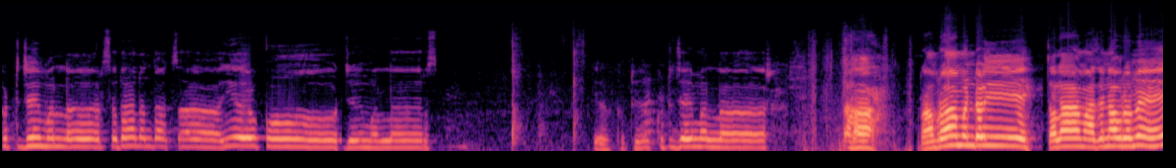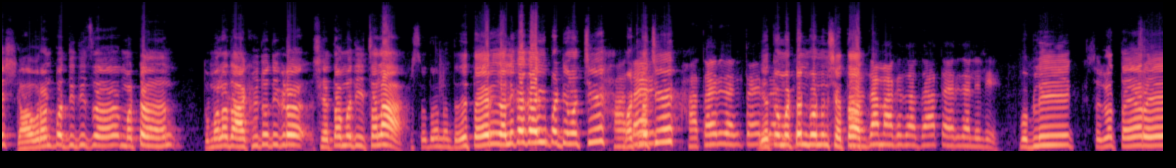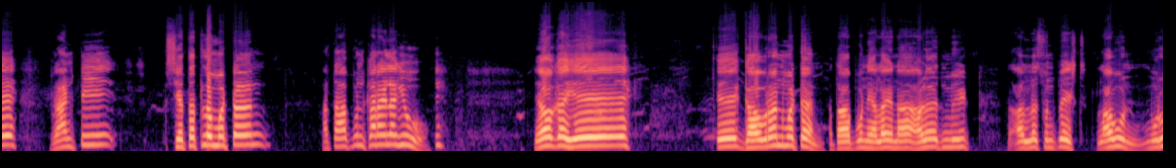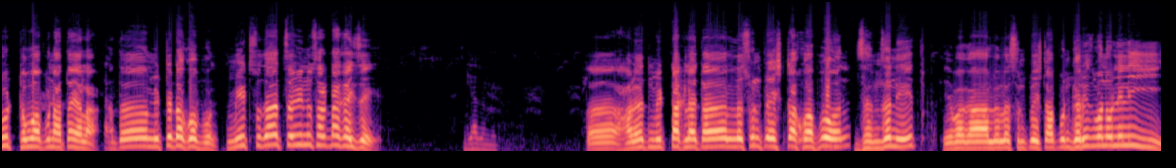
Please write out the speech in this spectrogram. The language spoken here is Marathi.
कुट जय मल्हार सदानंदाचा येळकोट. जय मल्हार. येळकोट येळकोट जय मल्हार. हा राम राम मंडळी. चला माझं नाव रमेश. गावरान पद्धतीचं मटण तुम्हाला दाखवितो तिकडं शेतामध्ये. चला. सदानंद ए, तयारी झाली का गाई पाठीमागची? हा मटणाची? हा तयारी झाली तयारी येतो झाली. मटण बनवून शेतात. हा, जा मागे जा जा तयारी झालेली आहे. पब्लिक सगळं तयार आहे. रानटी शेतातलं मटण आता आपण करायला घेऊ. हे का हे हे गावरान मटण. आता आपण याला आहे ना हळद मीठ लसूण पेस्ट लावून मुरूट ठेवू आपण आता याला. आता मीठ टाकू आपण. मीठ सुद्धा चवीनुसार टाकायचंय. तर हळद मीठ टाकलं तर लसूण पेस्ट टाकू आपण. झणझणीत. हे बघा आलं लसूण पेस्ट आपण घरीच बनवलेली.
